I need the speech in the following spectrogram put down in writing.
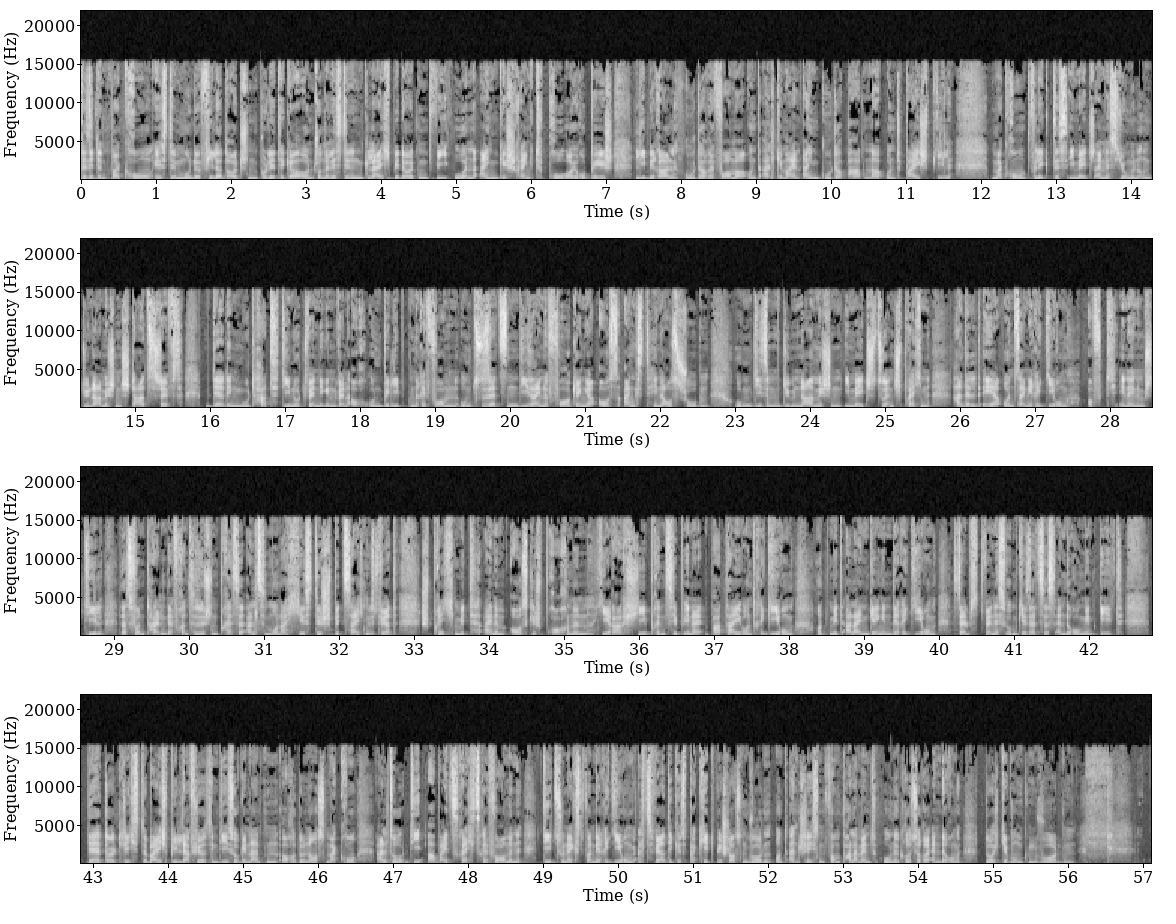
Präsident Macron ist im Munde vieler deutschen Politiker und Journalistinnen gleichbedeutend wie uneingeschränkt proeuropäisch, liberal, guter Reformer und allgemein ein guter Partner und Beispiel. Macron pflegt das Image eines jungen und dynamischen Staatschefs, der den Mut hat, die notwendigen, wenn auch unbeliebten Reformen umzusetzen, die seine Vorgänger aus Angst hinausschoben. Um diesem dynamischen Image zu entsprechen, handelt er und seine Regierung oft in einem Stil, das von Teilen der französischen Presse als monarchistisch bezeichnet wird, sprich mit einem ausgesprochenen Hierarchieprinzip in Partei und Regierung und mit Alleingängen der Regierung, selbst wenn es um Gesetzesänderungen geht. Der deutlichste Beispiel dafür sind die sogenannten Ordonnances Macron, also die Arbeitsrechtsreformen, die zunächst von der Regierung als fertiges Paket beschlossen wurden und anschließend vom Parlament ohne größere Änderung durchgewunken wurden.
